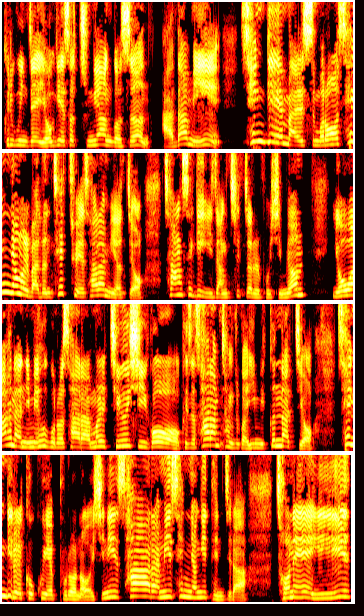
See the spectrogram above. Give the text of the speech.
그리고 이제 여기에서 중요한 것은 아담이 생계의 말씀으로 생명을 받은 최초의 사람이었죠. 창세기 2장 7절을 보시면 여호와 하나님이 흙으로 사람을 지으시고 그래서 사람 창조가 이미 끝났지요. 생기를 그 구에 불어넣으시니 사람이 생명이 된지라. 전에 이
